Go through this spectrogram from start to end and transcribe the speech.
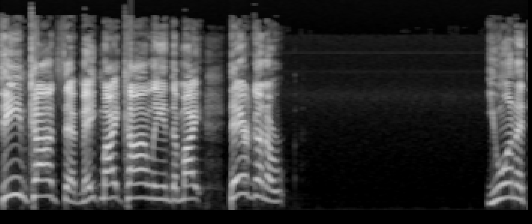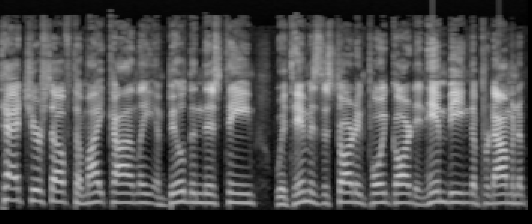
Team concept, make Mike Conley into Mike. They're going to you want to attach yourself to Mike Conley and building this team with him as the starting point guard and him being the predominant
